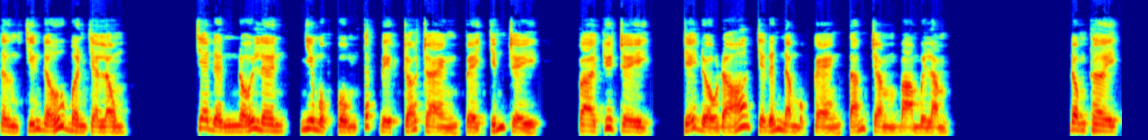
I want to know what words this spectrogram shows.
từng chiến đấu bên Gia Long gia định nổi lên như một vùng tách biệt rõ ràng về chính trị và duy trì chế độ đó cho đến năm 1835. Đồng thời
